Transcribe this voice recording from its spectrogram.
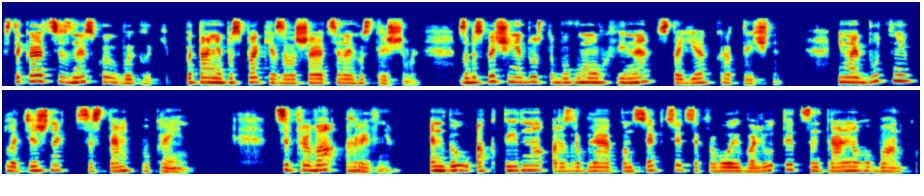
стикаються з низкою викликів. Питання безпеки залишаються найгострішими. Забезпечення доступу в умовах війни стає критичним. І майбутнє платіжних систем в Україні. Цифрова гривня. НБУ активно розробляє концепцію цифрової валюти Центрального банку.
